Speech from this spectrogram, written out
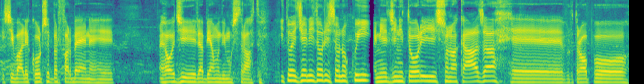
che si va alle corse per far bene. E oggi l'abbiamo dimostrato. I tuoi genitori sono qui? I miei genitori sono a casa e purtroppo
